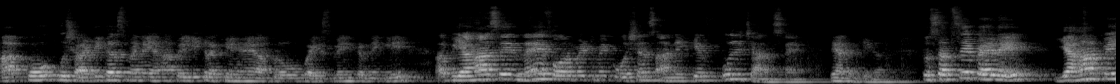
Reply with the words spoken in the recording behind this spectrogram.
आपको कुछ आर्टिकल्स मैंने यहाँ पे लिख रखे हैं आप लोगों को एक्सप्लेन करने के लिए। अब यहाँ से नए फॉर्मेट में क्वेश्चंस आने के फुल चांस हैं। ध्यान रखिएगा। तो सबसे पहले यहाँ पे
